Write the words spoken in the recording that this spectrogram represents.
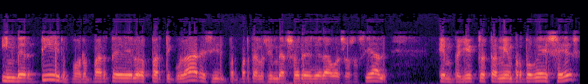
invertir por parte de los particulares y por parte de los inversores de la social en proyectos también portugueses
